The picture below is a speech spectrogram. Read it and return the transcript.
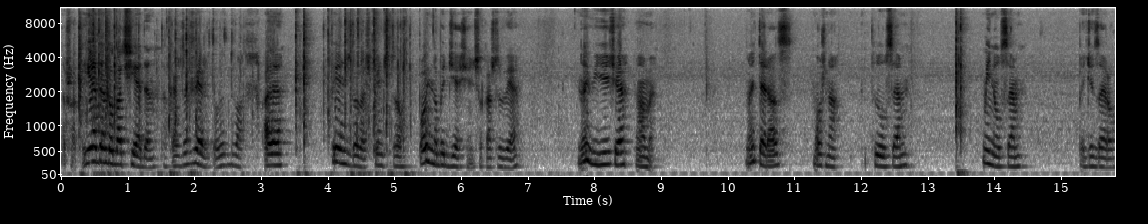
na przykład 1 dodać 1, to każdy wie, że to jest 2, ale 5 dodać 5 to powinno być 10, to każdy wie. No i widzicie, mamy. No i teraz można plusem, minusem, będzie 0.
